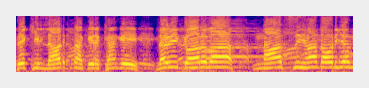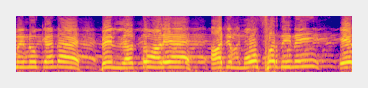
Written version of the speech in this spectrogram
ਦੇਖੀ ਲਾਡ ਘਟਾ ਕੇ ਰੱਖਾਂਗੇ। ਲੈ ਵੀ ਗੌਰਵ ਨਾਥ ਸਿੰਘਾਂ ਦੌੜੀਆ ਮੈਨੂੰ ਕਹਿੰਦਾ ਹੈ ਵੀ ਲੱਤੋਂ ਵਾਲਿਆ ਹੈ, ਅੱਜ ਮੋਫਰ ਦੀ ਨਹੀਂ ਇਹ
